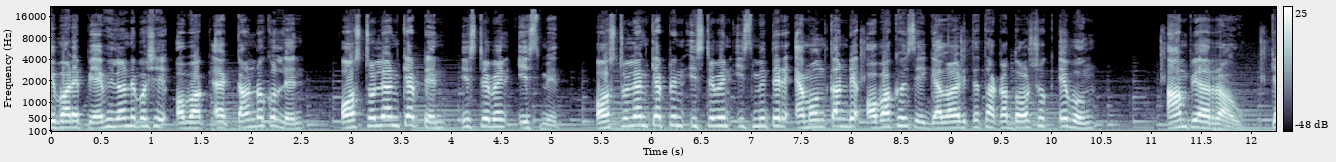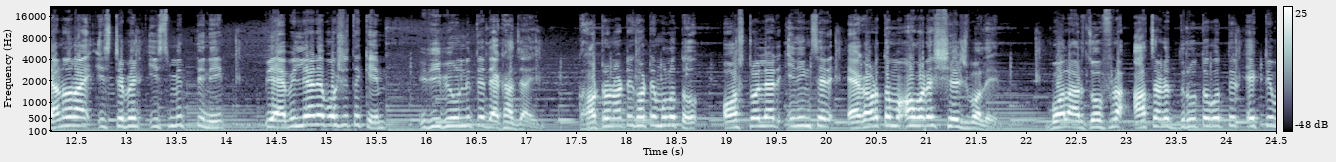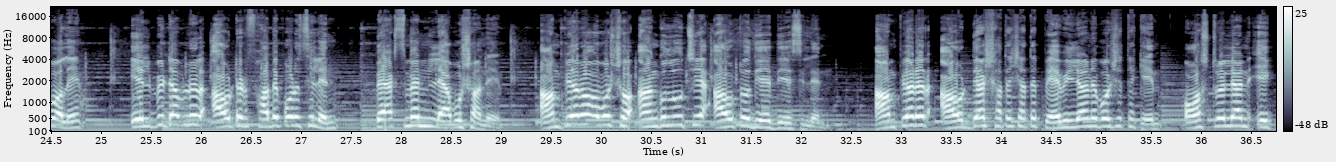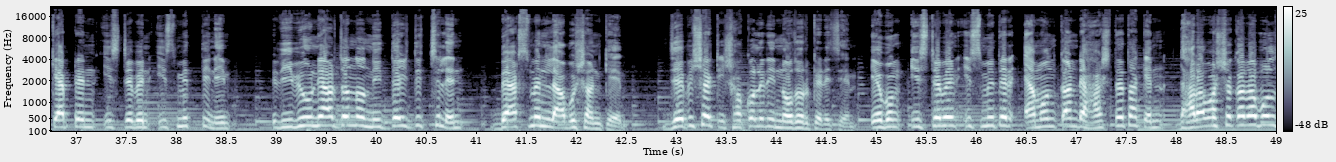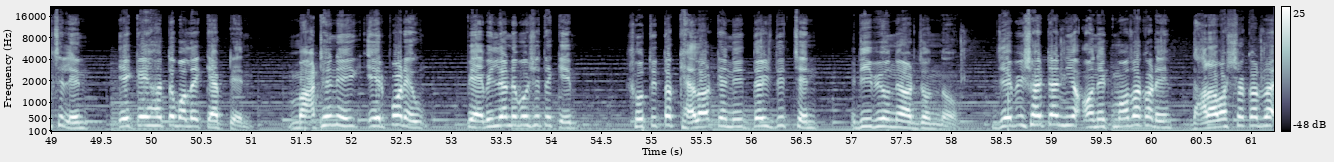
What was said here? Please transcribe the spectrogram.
এবারে প্যাভিলনে বসে অবাক এক কাণ্ড করলেন Australian captain Steven Smith. Australian captain Steven স্মিথের এমন কাণ্ডে অবাক হয়েছে গ্যালারিতে থাকা দর্শক এবং আম্পায়াররাও কেননা স্টেভেন স্মিথ তিনি প্যাভিলিয়নে বসে থেকে রিভিউ নিতে দেখা যায়। ঘটনাটি ঘটে মূলত অস্ট্রেলিয়ার ইনিংসের এগারোতম ওভারের শেষ বলে। বলার জোফরা আচারের দ্রুতগতির একটি বলে এলবিডব্লিউর আউটের ফাঁদে পড়েছিলেন ব্যাটসম্যান ল্যাবোসানে। আম্পায়ারও অবশ্য আঙ্গুল উঁচিয়ে আউটও দিয়ে দিয়েছিলেন। আম্পায়ারের আউট দেওয়ার সাথে সাথে প্যাভিলিয়নে বসে থেকে অস্ট্রেলিয়ান এই ক্যাপ্টেন স্টেভেন স্মিথ তিনি রিভিউ নেওয়ার জন্য নির্দেশ দিচ্ছিলেন ব্যাটসম্যান লাবুসানকে যে বিষয়টি সকলেরই নজর কেড়েছে এবং স্টেভেন স্মিথের এমন কাণ্ডে হাসতে থাকেন ধারাভাষ্যকাররা বলছিলেন, একেই হয়তো বলে ক্যাপ্টেন। মাঠে নেই, এরপরেও প্যাভিলিয়নে বসে থেকে সতীর্থ খেলোয়াড়কে নির্দেশ দিচ্ছেন রিভিউ নেওয়ার জন্য। যে বিষয়টা নিয়ে অনেক মজা করে ধারাভাষ্যকাররা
